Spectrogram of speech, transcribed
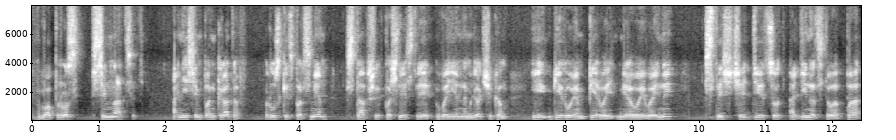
Вопрос 17. Анисим Панкратов, русский спортсмен, ставший впоследствии военным летчиком и героем Первой мировой войны, с 1911 по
